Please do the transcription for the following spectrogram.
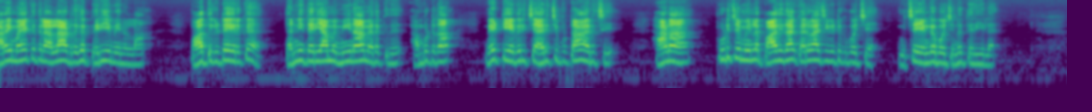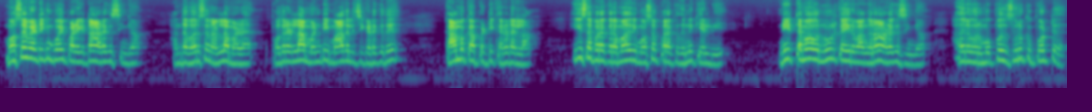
அரை மயக்கத்தில் அல்லாடுதுங்க பெரிய மீனெல்லாம். பார்த்துக்கிட்டே இருக்க தண்ணி தெரியாமல் மீனாக மிதக்குது. அம்புட்டு தான் வேட்டியை விரித்து அரிச்சு புட்டான் அரிச்சு. ஆனால் பிடிச்ச மீனில் பாதி தான் கருவாச்சி வீட்டுக்கு போச்சு. மிச்சம் எங்கே போச்சுன்னு தெரியல. மொச வேட்டைக்கும் போய் பழகிட்டான் அழகு சிங்கம். அந்த வருஷம் நல்ல மழை. புதரெல்லாம் மண்டி மாதளிச்சு கிடக்குது. காமக்காப்பட்டி கரடெல்லாம். ஈச பறக்கிற மாதிரி மொச பறக்குதுன்னு கேள்வி. நீட்டமாக ஒரு நூல் கயிறு வாங்கினா அழகு சிங்கம். அதில் ஒரு முப்பது சுருக்கு போட்டு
